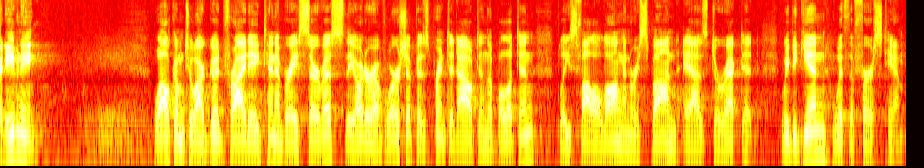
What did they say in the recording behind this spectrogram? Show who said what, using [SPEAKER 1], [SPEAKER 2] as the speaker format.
[SPEAKER 1] Good evening. Welcome to our Good Friday Tenebrae service. The order of worship is printed out in the bulletin. Please follow along and respond as directed. We begin with the first hymn.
